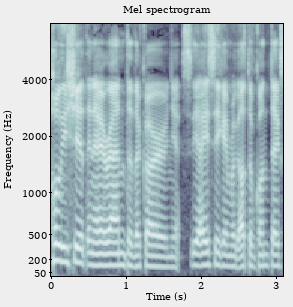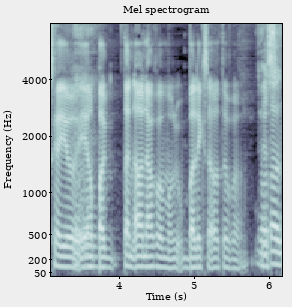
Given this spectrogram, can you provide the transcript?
holy shit and I ran to the car and yeah, si IC kay mag out of context kayo Oo. yung pagtan-aw na ako magbalik sa auto ba. What Just- on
